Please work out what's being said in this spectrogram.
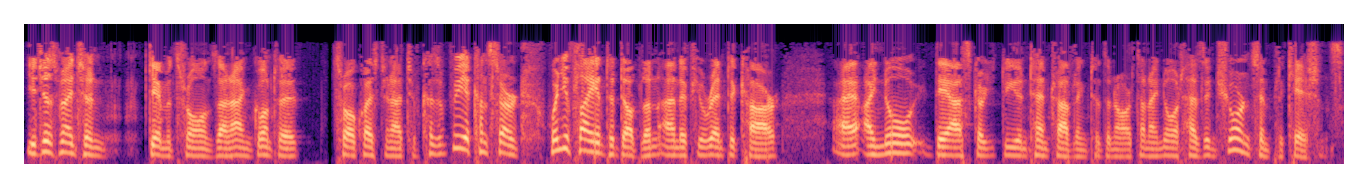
You just mentioned Game of Thrones, and I'm going to throw a question at you because it'd be a concern when you fly into Dublin and if you rent a car. Uh, I know they ask, are, do you intend travelling to the north? And I know it has insurance implications.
